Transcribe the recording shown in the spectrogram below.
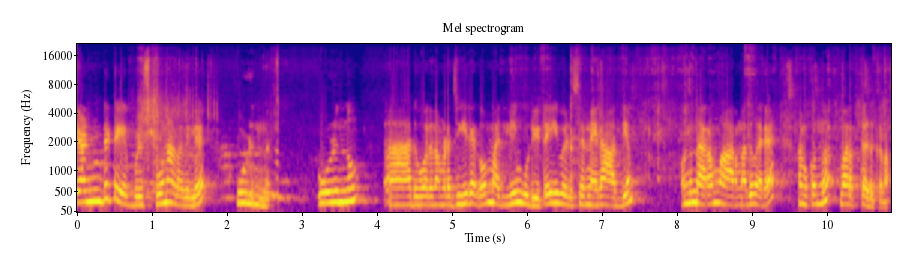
രണ്ട് ടേബിൾ സ്പൂൺ അളവിൽ ഉഴുന്ന് ഉഴുന്നും അതുപോലെ നമ്മുടെ ജീരകവും മല്ലിയും കൂടിയിട്ട് ഈ വെളിച്ചെണ്ണയിൽ ആദ്യം ഒന്ന് നിറം മാറുന്നത് വരെ നമുക്കൊന്ന് വറുത്തെടുക്കണം.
